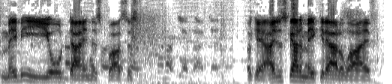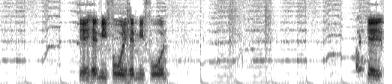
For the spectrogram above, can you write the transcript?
Maybe you'll hit. die in this heart, process. One heart, heart. Yeah, I'm dead. Okay. I just gotta make it out alive. Okay. Hit me forward. Hit me forward. Okay.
